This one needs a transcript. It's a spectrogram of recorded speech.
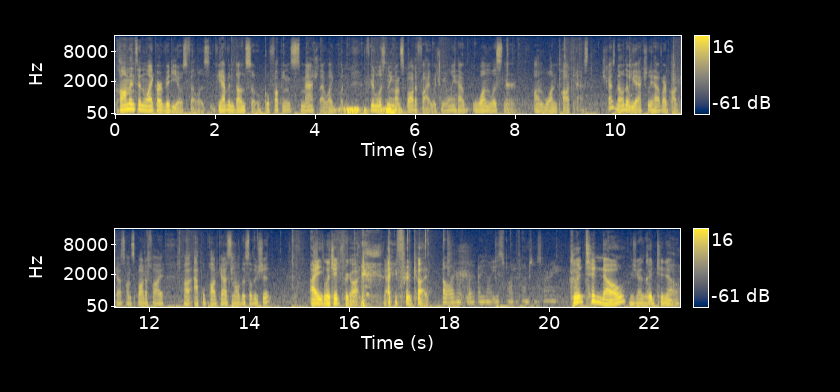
Comment and like our videos, fellas. If you haven't done so, go fucking smash that like button. If you're listening on Spotify, which we only have one listener on one podcast, did you guys know that we actually have our podcast on Spotify, uh, Apple Podcasts, and all this other shit? I legit forgot. Yeah. I forgot. Oh, I don't. Li- I don't use Spotify. I'm so sorry. Good to know. You guys know? Good to know.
